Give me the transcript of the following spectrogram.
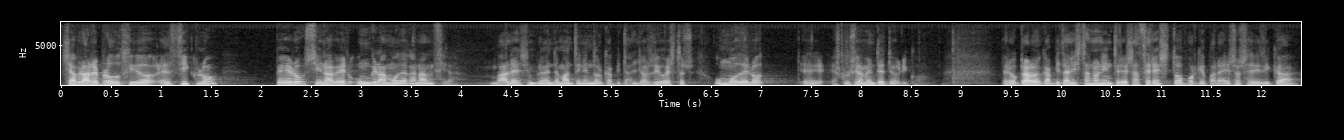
Se habrá reproducido el ciclo, pero sin haber un gramo de ganancia, ¿vale? simplemente manteniendo el capital. Ya os digo, esto es un modelo eh, exclusivamente teórico. Pero claro, al capitalista no le interesa hacer esto porque para eso se dedica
